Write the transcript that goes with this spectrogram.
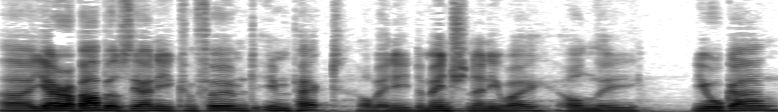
Uh, is the only confirmed impact, of any dimension anyway, on the Yilgarn.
